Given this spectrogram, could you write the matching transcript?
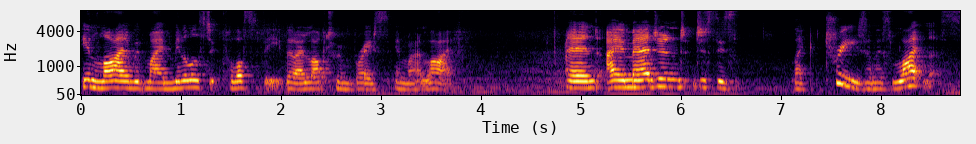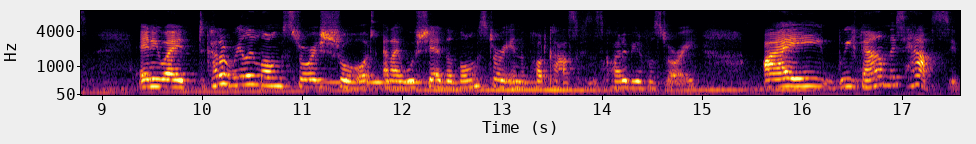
in line with my minimalistic philosophy that I love to embrace in my life. And I imagined just this like trees and this lightness. Anyway, to cut a really long story short, and I will share the long story in the podcast because it's quite a beautiful story, I we found this house. It,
